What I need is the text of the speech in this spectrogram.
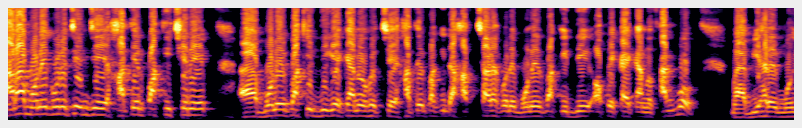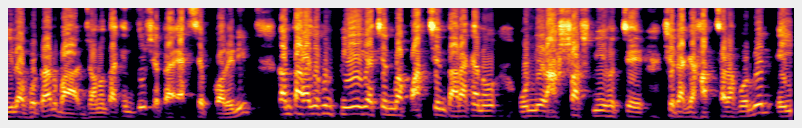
তারা মনে করেছেন যে হাতের পাখি ছেড়ে বনের পাখির দিকে কেন হচ্ছে, হাতের পাখিটা হাতছাড়া করে বনের পাখির দিয়ে অপেক্ষায় কেন থাকব? বিহারের মহিলা ভোটার বা জনতা কিন্তু সেটা অ্যাকসেপ্ট করেনি। কারণ তারা যখন পেয়ে গেছেন বা পাচ্ছেন, তারা কেন অন্যের আশ্বাস নিয়ে হচ্ছে সেটাকে হাতছাড়া করবেন? এই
